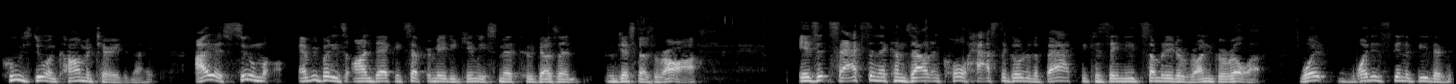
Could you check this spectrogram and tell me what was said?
who's doing commentary tonight. I assume everybody's on deck except for maybe Jimmy Smith who doesn't, who just does Raw. Is it Saxton that comes out and Cole has to go to the back because they need somebody to run Gorilla? What what is going to be the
